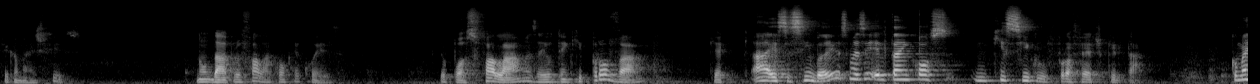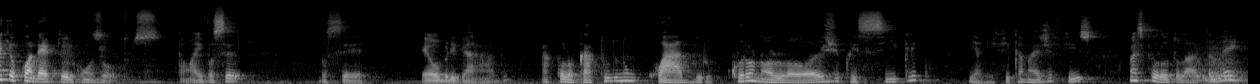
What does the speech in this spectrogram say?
Fica mais difícil. Não dá para eu falar qualquer coisa. Eu posso falar, mas aí eu tenho que provar que é, ah, esse símbolo é esse, mas ele está em, em que ciclo profético que ele está? Como é que eu conecto ele com os outros? Então aí você, você é obrigado a colocar tudo num quadro cronológico e cíclico, e aí fica mais difícil. Mas por outro lado também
